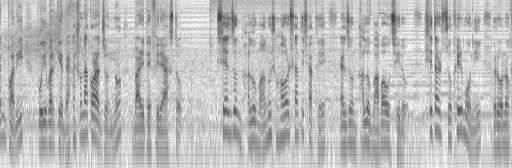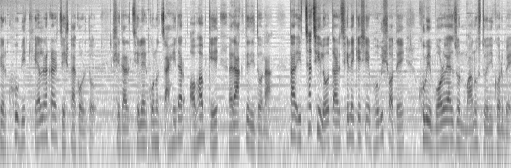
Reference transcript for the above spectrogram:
একবারই পরিবারকে দেখাশোনা করার জন্য বাড়িতে ফিরে আসতো। সে একজন ভালো মানুষ হওয়ার সাথে সাথে একজন ভালো বাবাও ছিল। সে তার চোখের মনি রৌনকের খুবই খেয়াল রাখার চেষ্টা করত। সে তার ছেলের কোনো চাহিদার অভাবকে রাখতে দিত না। তার ইচ্ছা ছিল তার ছেলেকে সে ভবিষ্যতে খুবই বড় একজন মানুষ তৈরি করবে।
